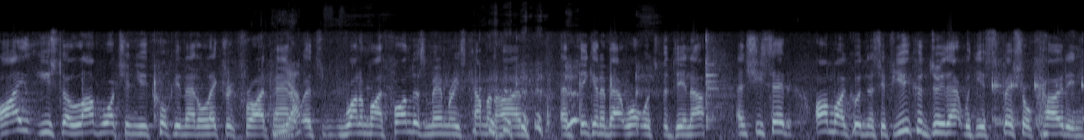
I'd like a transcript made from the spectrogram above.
I used to love watching you cook in that electric fry pan. Yep. It's one of my fondest memories coming home and thinking about what was for dinner. And she said, oh my goodness, if you could do that with your special coating.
